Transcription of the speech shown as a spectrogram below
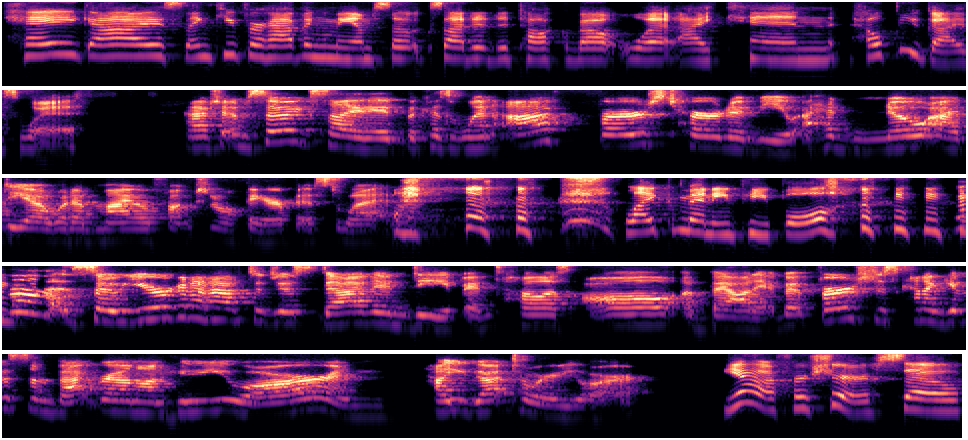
Hey guys, thank you for having me. I'm so excited to talk about what I can help you guys with. Gosh, I'm so excited because when I first heard of you, I had no idea what a myofunctional therapist was. like many people. yeah, so you're going to have to just dive in deep and tell us all about it. But first, just kind of give us some background on who you are and how you got to where you are. Yeah, for sure. So,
